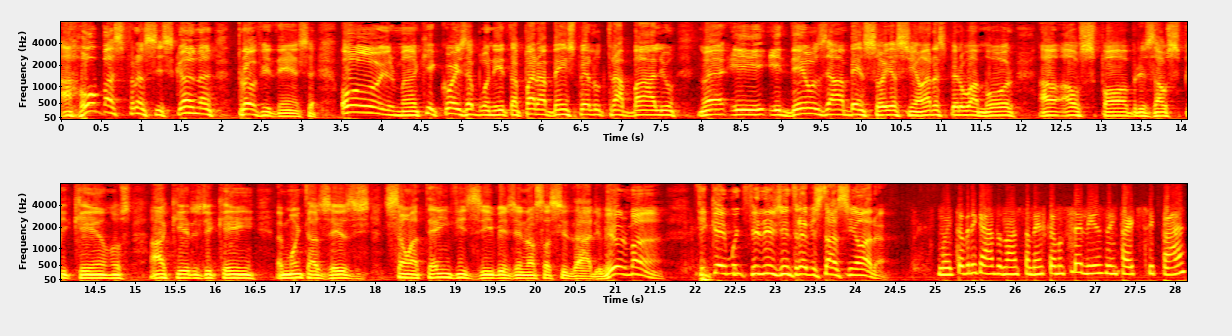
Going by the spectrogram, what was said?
Arrobas franciscanas providência. Ô oh, irmã, que coisa bonita, parabéns pelo trabalho, não é? E, e Deus abençoe as senhoras pelo amor aos pobres, aos pequenos, àqueles de quem eh, muitas vezes são até invisíveis em nossa cidade. Viu, irmã? Fiquei muito feliz de entrevistar a senhora. Muito obrigado. Nós também ficamos felizes em participar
